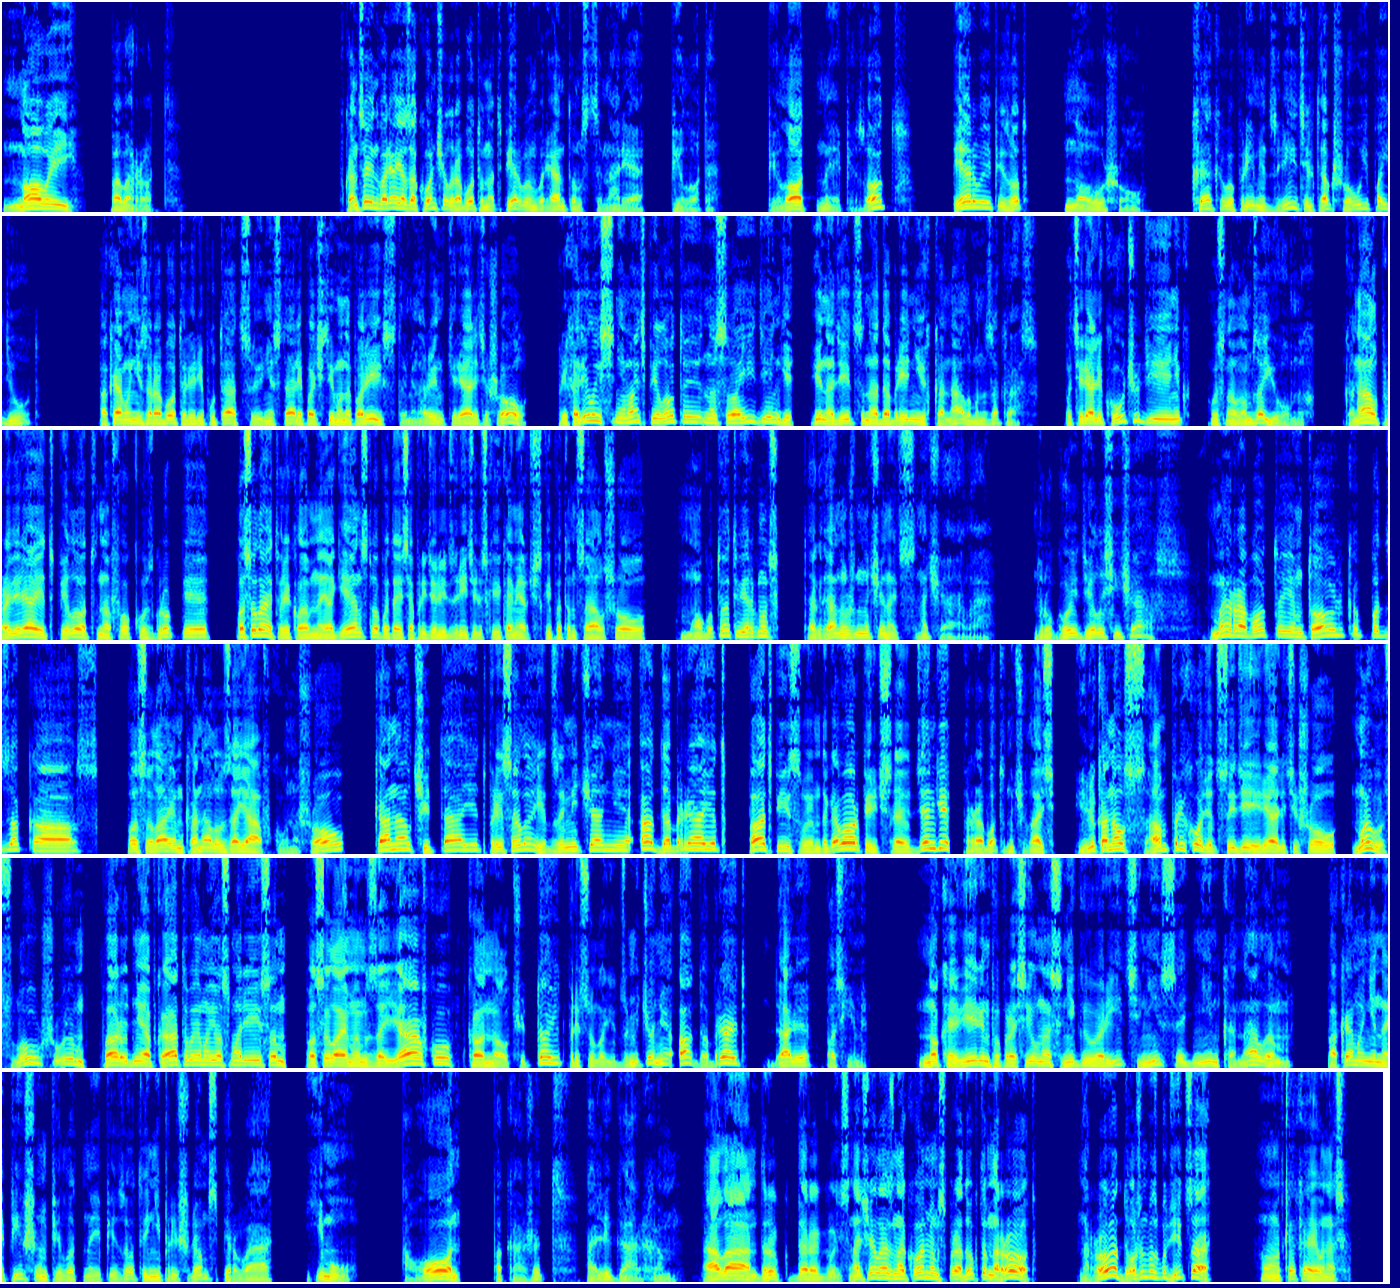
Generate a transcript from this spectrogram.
Новый поворот. В конце января я закончил работу над первым вариантом сценария пилота. Пилотный эпизод, первый эпизод нового шоу. Как его примет зритель, так шоу и пойдет. Пока мы не заработали репутацию и не стали почти монополистами на рынке реалити-шоу, приходилось снимать пилоты на свои деньги, и надеяться на одобрение их каналом и на заказ. Потеряли кучу денег, в основном заемных. Канал проверяет пилот на фокус-группе, посылает в рекламное агентство, пытаясь определить зрительский и коммерческий потенциал шоу. Могут и отвергнуть, тогда нужно начинать сначала. Другое дело сейчас. Мы работаем только под заказ. Посылаем каналу заявку на шоу, канал читает, присылает замечания, одобряет, подписываем договор, перечисляют деньги, работа началась. Или канал сам приходит с идеей реалити-шоу, мы его слушаем, пару дней обкатываем ее с Марисом, посылаем им заявку, канал читает, присылает замечания, одобряет, далее по схеме. Но Каверин попросил нас не говорить ни с одним каналом, пока мы не напишем пилотный эпизод и не пришлем сперва ему. А он покажет олигархам. Алан, друг дорогой, сначала ознакомим с продуктом народ. Народ должен возбудиться. Вот какая у нас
